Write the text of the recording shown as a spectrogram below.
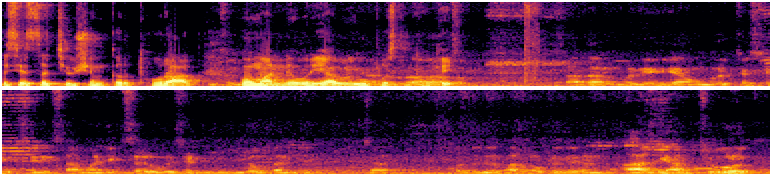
तसेच सचिव शंकर थोरात व मान्यवर यावेळी उपस्थित होते. साधारणपणे या उमरच्या शैक्षणिक सामाजिक चळवळीसाठी योगदान दिलं. पद्धतीनं फार मोठं दिलं आणि आजही आमची ओळख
